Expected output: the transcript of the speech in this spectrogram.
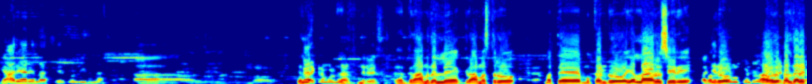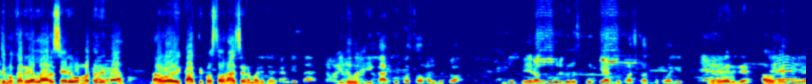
ಯಾರ್ಯಾರೆಲ್ಲ ಸೇರ್ಕೊಂಡು ಇದನ್ನ ಆ, ಕಾರ್ಯಕ್ರಮಗಳನ್ನ ಗ್ರಾಮದಲ್ಲಿ ಗ್ರಾಮಸ್ಥರು ಮತ್ತೆ ಮುಖಂಡರು ಎಲ್ಲಾರು ಸೇರಿ ಒಂದು ಹೌದು ಬೆಲ್ದಾರೆಟ್ಟಿ ಮುಖಂಡರು. ಎಲ್ಲಾರು ಸೇರಿ ಒಮ್ಮತದಿಂದ ನಾವು ಈ ಕಾರ್ತಿಕೋತ್ಸವನ ಆಚರಣೆ ಮಾಡಿದ್ದೇವೆ. ಖಂಡಿತ ಇದು ಈ ಕಾರ್ತಿಕೋತ್ಸವ ಬಂದ್ಬಿಟ್ಟು ಇದು ಬೇರೊಂದು ಊರಿಗೂ ಸ್ಫೂರ್ತಿ ಆಗ್ಬೇಕು ಅಷ್ಟು ಅದ್ಭುತವಾಗಿ ನೆರವೇರಿದೆ. ಹೌದು. ಯಾಕಂತಂದ್ರೆ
